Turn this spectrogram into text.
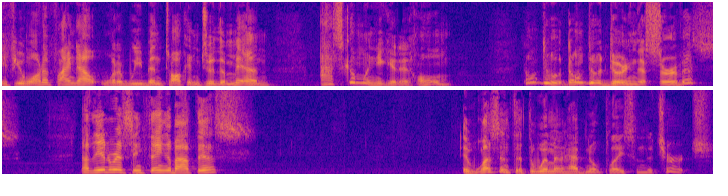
if you want to find out what we've been talking to the men, ask them when you get at home. Don't do it, don't do it during the service. Now, the interesting thing about this, it wasn't that the women had no place in the church.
